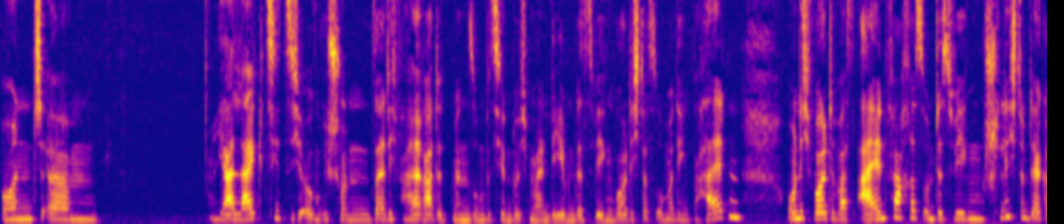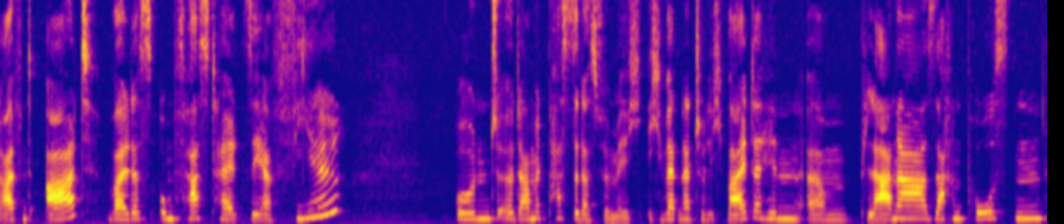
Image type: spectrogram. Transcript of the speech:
Und ähm, ja, Like zieht sich irgendwie schon, seit ich verheiratet bin, so ein bisschen durch mein Leben. Deswegen wollte ich das unbedingt behalten. Und ich wollte was Einfaches und deswegen schlicht und ergreifend Art, weil das umfasst halt sehr viel. Und äh, damit passte das für mich. Ich werde natürlich weiterhin ähm, Planer-Sachen posten,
